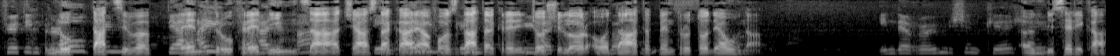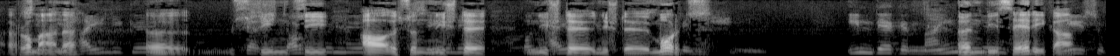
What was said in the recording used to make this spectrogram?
für den luptați-vă Glauben, der pentru ein für credința allemal aceasta den care a fost Heiligen dată credincioșilor odată pentru totdeauna. În Biserica Romană, sind die Heiligen, uh, sfinții a, sunt niște, niște, niște morți. in der Gemeinde În Biserica Jesu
